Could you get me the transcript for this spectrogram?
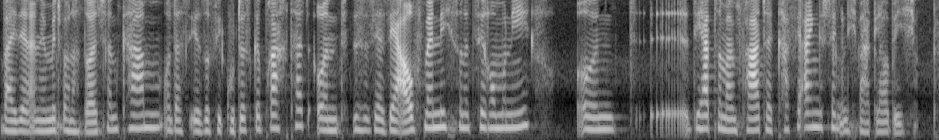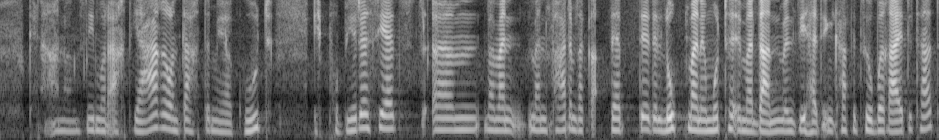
weil sie an einem Mittwoch nach Deutschland kam und das ihr so viel Gutes gebracht hat und es ist ja sehr aufwendig, so eine Zeremonie und äh, die hat zu meinem Vater Kaffee eingeschenkt und ich war, glaube ich, keine Ahnung, sieben oder acht Jahre und dachte mir, ja gut, ich probiere das jetzt. Ähm, weil mein, mein Vater sagt, der, der, der lobt meine Mutter immer dann, wenn sie halt den Kaffee zubereitet hat.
